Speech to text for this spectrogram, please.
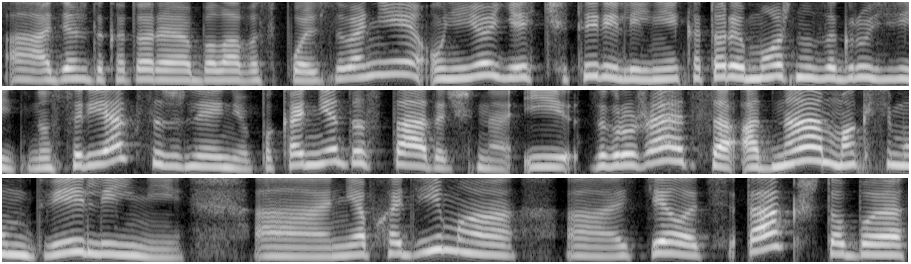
а, одежды, которая была в использовании. У нее есть четыре линии, которые можно загрузить, но сырья, к сожалению, пока недостаточно, и загружается одна, максимум две линии. А, необходимо а, сделать так, чтобы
